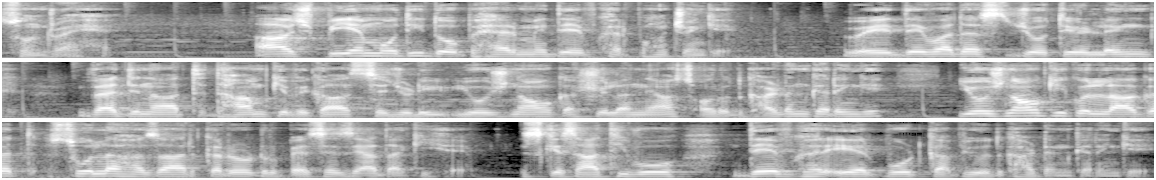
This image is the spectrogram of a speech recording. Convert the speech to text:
सुन रहे हैं। आज पीएम मोदी दोपहर में देवघर पहुँचेंगे। वे देवादस ज्योतिर्लिंग वैद्यनाथ धाम के विकास से जुड़ी योजनाओं का शिलान्यास और उद्घाटन करेंगे। योजनाओं की कुल लागत सोलह हज़ार करोड़ रुपए से ज़्यादा की है। इसके साथ ही वो देवघर एयरपोर्ट का भी उद्घाटन करेंगे।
